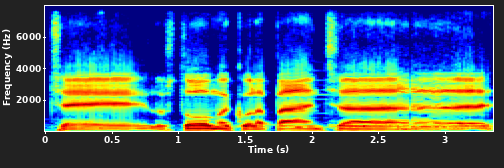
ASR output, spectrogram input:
c'è lo stomaco, la pancia, eh,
